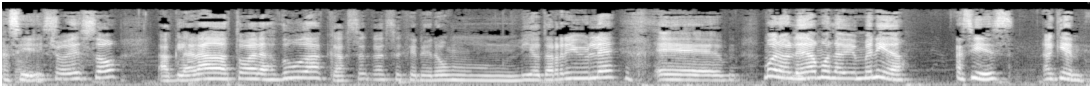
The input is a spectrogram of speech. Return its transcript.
Así Dicho eso, aclaradas todas las dudas, que se generó un lío terrible. Eh, bueno, le damos la bienvenida. Así es. ¿A quién?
